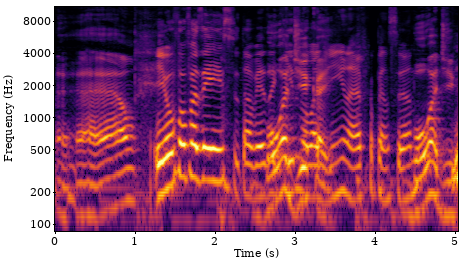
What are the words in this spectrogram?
É. Eu vou fazer isso, talvez Boa aqui dica no ladinho, aí. né? Fica pensando. Boa dica.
